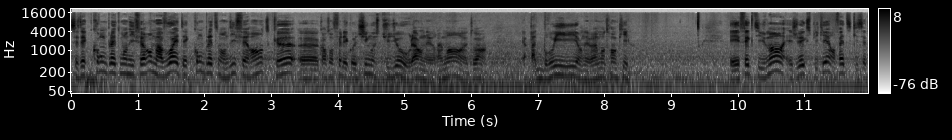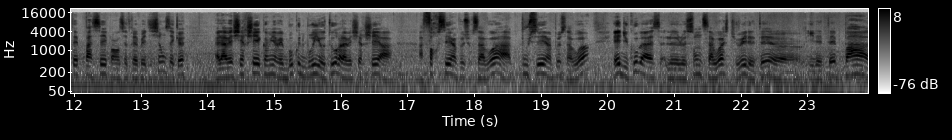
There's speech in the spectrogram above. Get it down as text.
c'était complètement différent. Ma voix était complètement différente que euh, quand on fait les coachings au studio où là on est vraiment, euh, toi, il n'y a pas de bruit, on est vraiment tranquille. Et effectivement, et je lui ai expliqué en fait ce qui s'était passé pendant cette répétition, c'est que elle avait cherché, comme il y avait beaucoup de bruit autour, elle avait cherché à, forcer un peu sur sa voix, à pousser un peu sa voix. Et du coup, bah, le, son de sa voix, si tu veux, il était, euh, il était pas,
